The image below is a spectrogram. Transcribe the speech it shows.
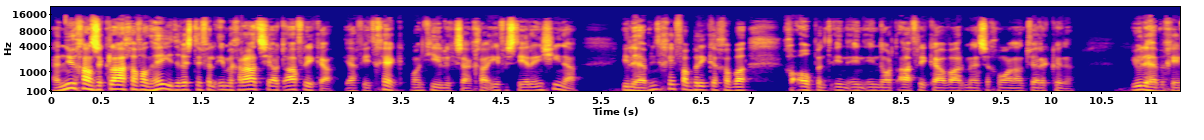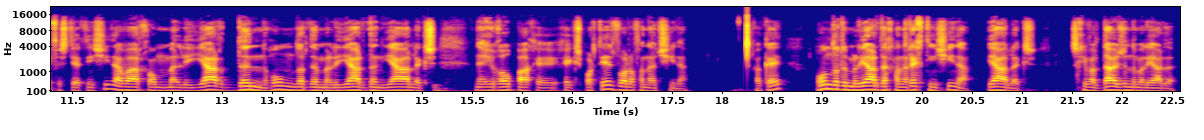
En nu gaan ze klagen van, hé, hey, er is te veel immigratie uit Afrika. Ja, vind je het gek? Want jullie zijn gaan investeren in China. Jullie hebben niet geen fabrieken geopend in, in, in Noord-Afrika waar mensen gewoon aan het werk kunnen. Jullie hebben geïnvesteerd in China, waar gewoon miljarden, honderden miljarden jaarlijks naar Europa ge- geëxporteerd worden vanuit China. Oké? Honderden miljarden gaan richting China, jaarlijks. Misschien wel duizenden miljarden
